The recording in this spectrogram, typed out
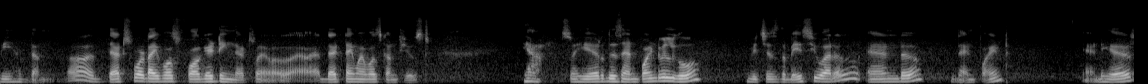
we have done. Uh, that's what I was forgetting. That's why uh, at that time I was confused. Yeah so here this endpoint will go which is the base URL and uh, the endpoint. And here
